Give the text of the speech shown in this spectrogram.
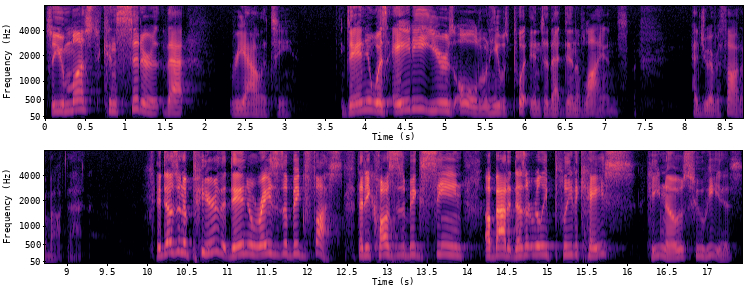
So you must consider that reality. Daniel was 80 years old when he was put into that den of lions. Had you ever thought about that? It doesn't appear that Daniel raises a big fuss, that he causes a big scene about it. Doesn't really plead a case. He knows who he is.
